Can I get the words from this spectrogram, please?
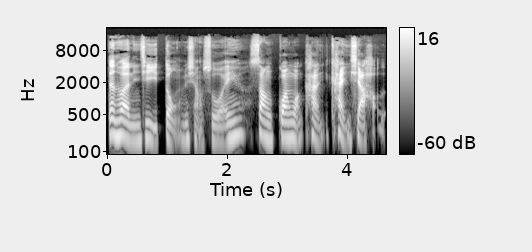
但突然灵机一动，就想说，哎，上官网看看一下好了。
